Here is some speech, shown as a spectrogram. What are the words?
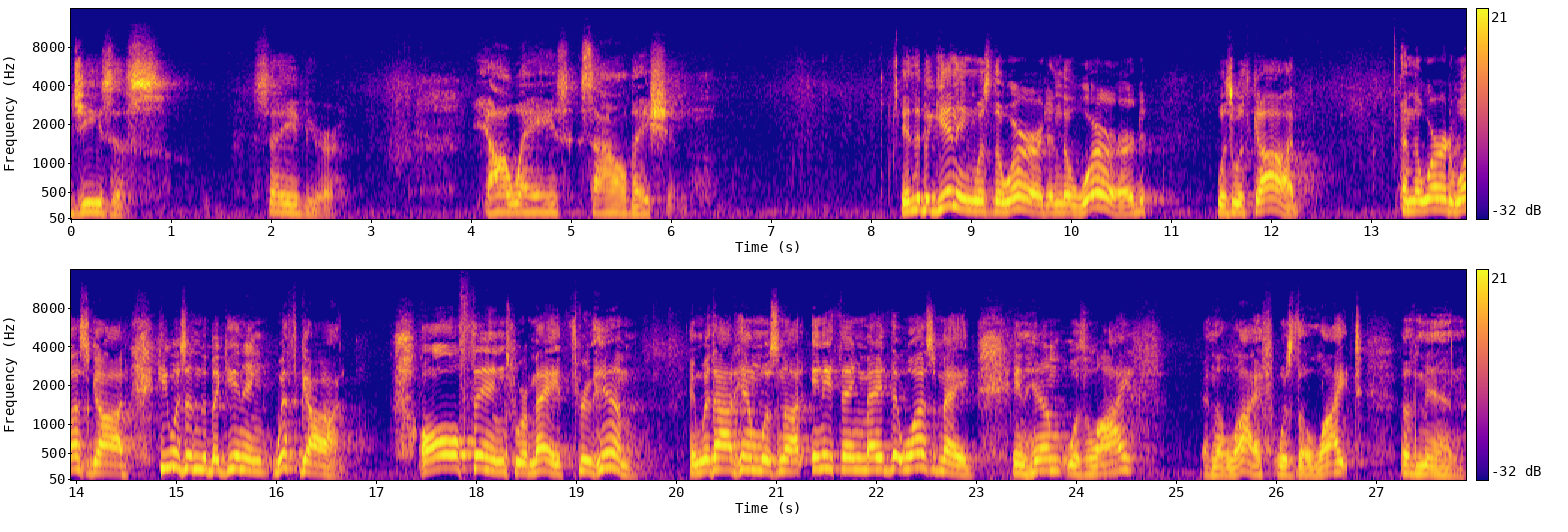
Jesus, Savior, Yahweh's salvation. In the beginning was the Word, and the Word was with God and the Word was God. He was in the beginning with God. All things were made through Him, and without Him was not anything made that was made. In Him was life, and the life was the light of men.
